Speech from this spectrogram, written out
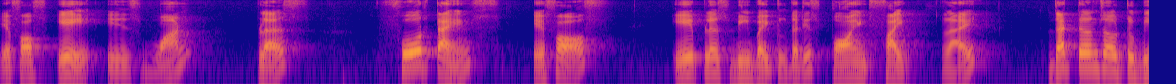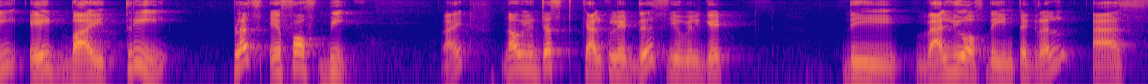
f of a is 1 plus 4 times f of a plus b by 2 that is 0.5 right. That turns out to be 8 by 3 plus f of b right. Now, you just calculate this you will get the value of the integral as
